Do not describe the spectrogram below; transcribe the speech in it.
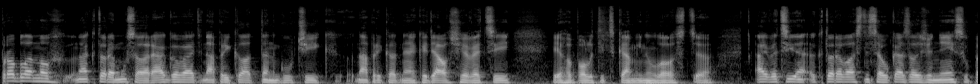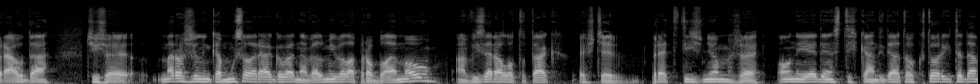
problémov, na ktoré musel reagovať, napríklad ten Gučík, napríklad nejaké ďalšie veci, jeho politická minulosť aj veci, ktoré vlastne sa ukázali, že nie sú pravda. Čiže Maroš Žilinka musel reagovať na veľmi veľa problémov a vyzeralo to tak ešte pred týždňom, že on je jeden z tých kandidátov, ktorí teda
